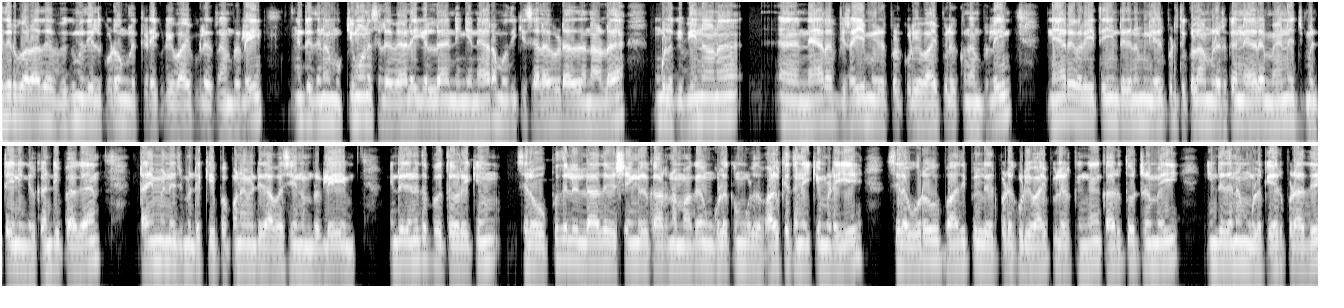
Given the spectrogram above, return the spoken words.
எதிர்பாராத வெகுமதியில் கூட உங்களுக்கு கிடைக்கக்கூடிய வாய்ப்புகள் இருக்கு நண்பர்களே. இன்றைய தினம் முக்கியமான சில வேலைகளில் நீங்கள் நேரம் ஒதுக்கி செலவிடாததுனால உங்களுக்கு வீணான நேர விரயம் ஏற்படக்கூடிய வாய்ப்புகள் இருக்கும் நண்பர்களே. நேர விரயத்தை இன்றைய தினம் நீங்கள் ஏற்படுத்திக் கொள்ளாமல் இருக்க நேர மேனேஜ்மெண்ட்டை நீங்கள் கண்டிப்பாக டைம் மேனேஜ்மெண்ட்டை கீப் அப் பண்ண வேண்டியது அவசியம் நண்பர்களே. இன்றைய தினத்தை பொறுத்த வரைக்கும் சில ஒப்புதல் இல்லாத விஷயங்கள் காரணமாக உங்களுக்கும் உங்களது வாழ்க்கை துணைக்கும் இடையே சில உறவு பாதிப்பில் ஏற்படக்கூடிய வாய்ப்புகள் இருக்குங்க. கருத்தொற்றுமை இன்றைய தினம் உங்களுக்கு ஏற்படாது.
